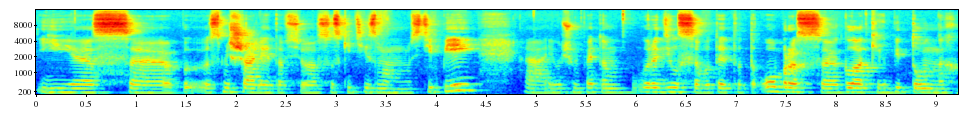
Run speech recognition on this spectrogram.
и с, смешали это все с аскетизмом степей. А, и, в общем, поэтому родился вот этот образ гладких бетонных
